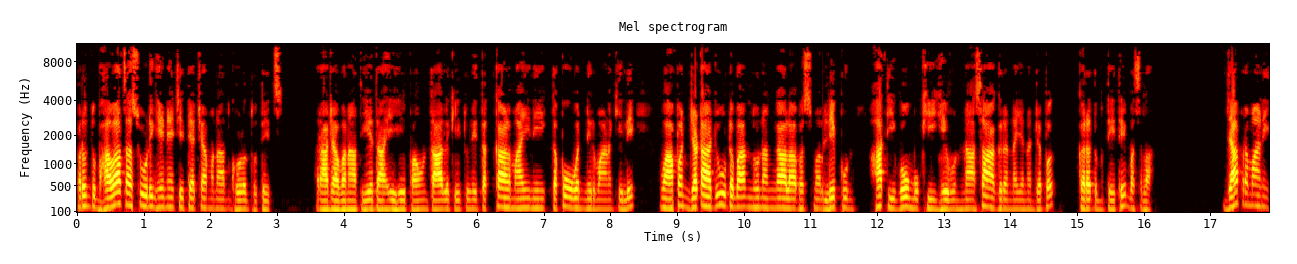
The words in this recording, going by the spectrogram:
परंतु भावाचा सोड घेण्याचे त्याच्या मनात घोळत होतेच. राजा वनात येत आहे हे पाहून तालकेतूने तत्काळ माईने एक तपोवन निर्माण केले व आपण जटाजूट बांधून अंगाला भस्म लेपून हाती गोमुखी घेऊन नासाग्र नयन जप करत तेथे बसला. ज्याप्रमाणे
